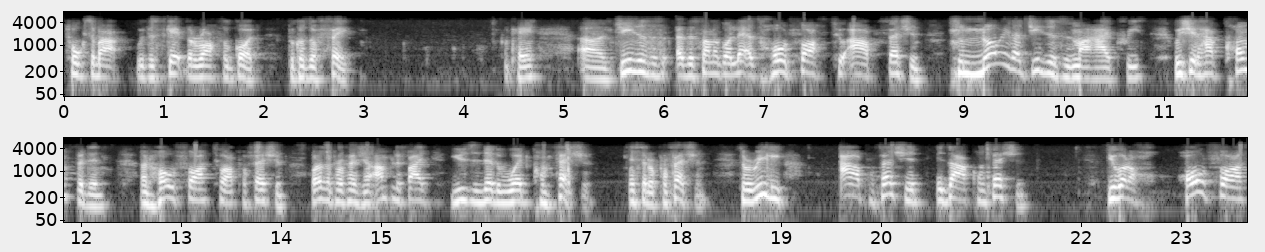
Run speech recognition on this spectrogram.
talks about we've escaped the wrath of God because of faith. Okay. Uh, Jesus, is, uh, the Son of God, let us hold fast to our profession. So knowing that Jesus is my high priest, we should have confidence and hold fast to our profession. What is a profession? Amplified uses the word confession instead of profession. So really, our profession is our confession. You gotta hold fast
